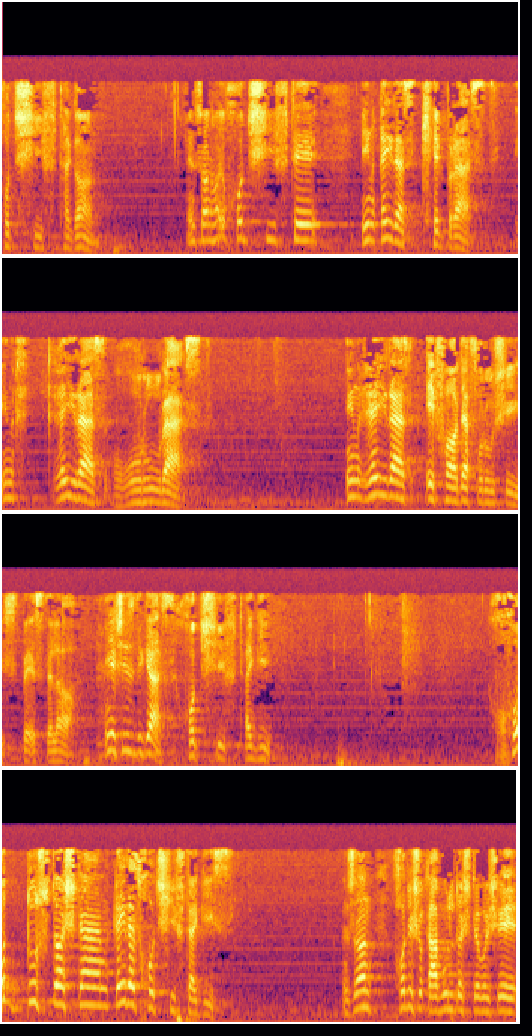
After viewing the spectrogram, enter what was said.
خودشیفتگان. انسان های خودشیفته این غیر از کبر است. این غیر از غرور است. این غیر از افاده فروشی است به اصطلاح. این یه چیز دیگه است. خودشیفتگی. خود دوست داشتن غیر از خودشیفتگی است. انسان خودش رو قبول داشته باشه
